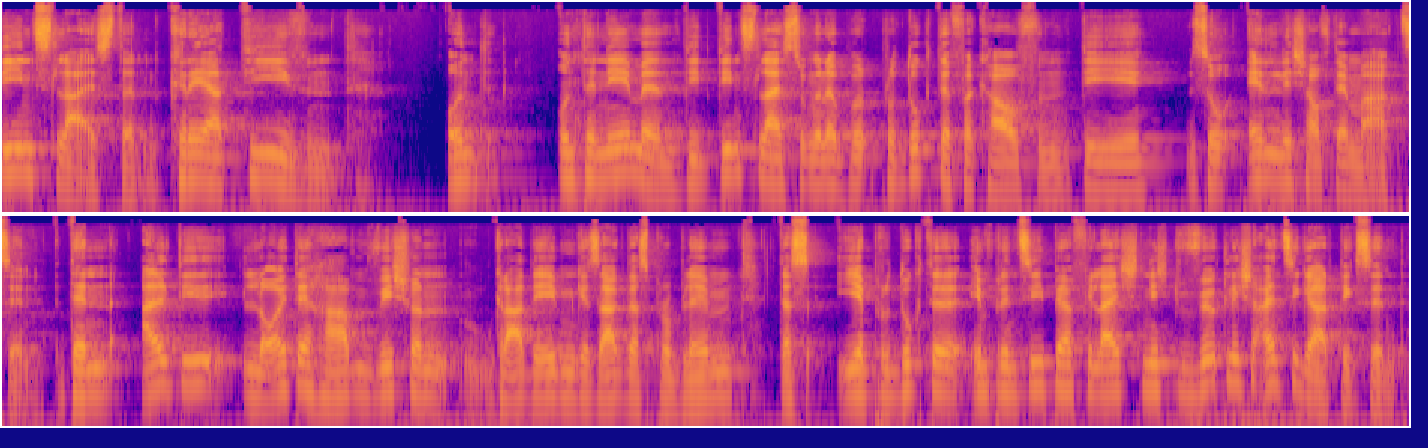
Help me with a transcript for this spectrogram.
Dienstleistern, Kreativen und Unternehmen, die Dienstleistungen oder Produkte verkaufen, die so ähnlich auf dem Markt sind. Denn all die Leute haben, wie schon gerade eben gesagt, das Problem, dass ihre Produkte im Prinzip ja vielleicht nicht wirklich einzigartig sind.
